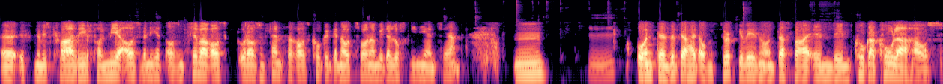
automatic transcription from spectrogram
äh, ist nämlich quasi von mir aus, wenn ich jetzt aus dem Zimmer raus oder aus dem Fenster raus gucke, genau 200 Meter Luftlinie entfernt. Mhm. Mhm. Und dann sind wir halt auf dem Strip gewesen und das war in dem Coca-Cola-Haus.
